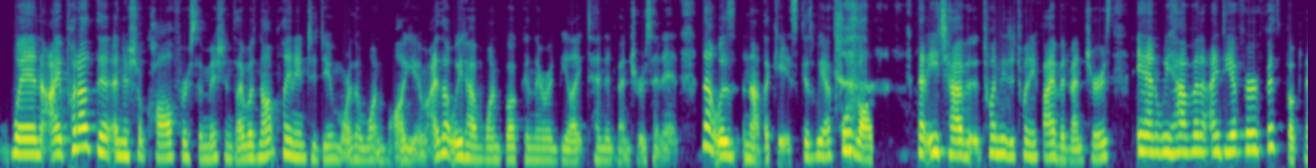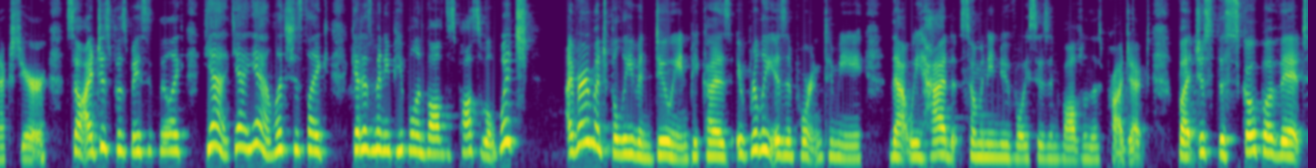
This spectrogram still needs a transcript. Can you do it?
when I put out the initial call for submissions, I was not planning to do more than one volume. I thought we'd have one book and there would be like 10 adventures in it. That was not the case because we have four volumes that each have 20 to 25 adventures and we have an idea for a fifth book next year. So I just was basically like, yeah, yeah, yeah, let's just like get as many people involved as possible, which I very much believe in doing because it really is important to me that we had so many new voices involved in this project. But just the scope of it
